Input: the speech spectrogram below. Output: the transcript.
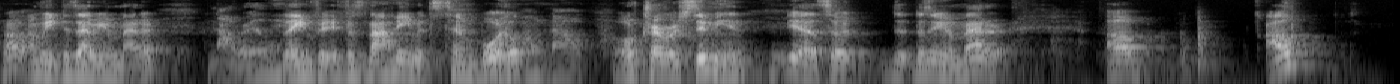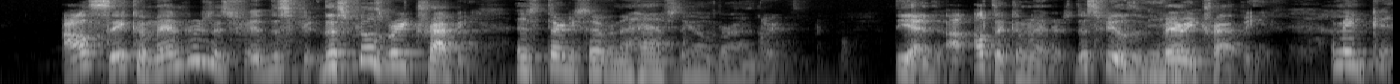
Well, I mean, does that even matter? Not really. Like, if, if it's not him, it's Tim Boyle oh no. or Trevor Siemian. Yeah, so it doesn't even matter. Um, I'll I'll say Commanders. Is, this this feels very trappy. It's 37 and a half the over under. Yeah, I'll take Commanders. This feels very trappy. I mean, C-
